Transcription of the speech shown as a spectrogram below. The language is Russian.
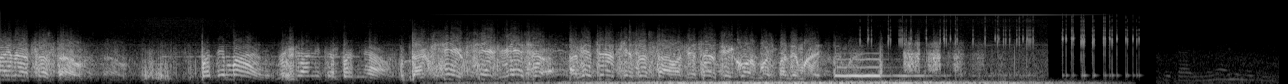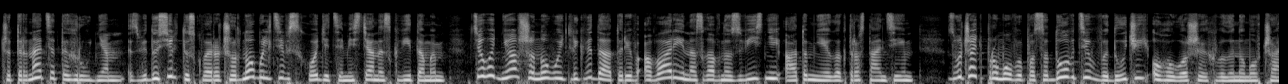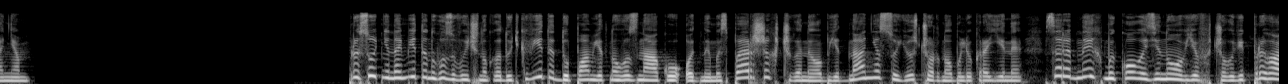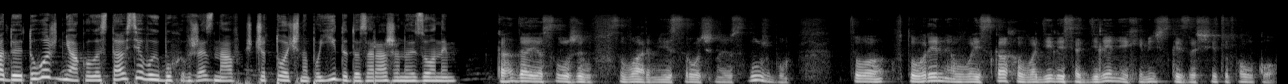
поднимай на состав. Поднимаю, начальника поднял. Так всех, всех, весь офицерский состав, офицерский корпус поднимай. 14 грудня. Звідусіль до скверу чорнобильців сходяться містяни з квітами. Цього дня вшановують ліквідаторів аварії на славнозвісній атомній електростанції. Звучать промови посадовців, ведучий оголошує хвилину мовчання. Присутні на мітингу звично кладуть квіти до пам'ятного знаку. Одним із перших – члени об'єднання «Союз Чорнобиль України». Серед них Микола Зінов'єв. Чоловік пригадує, того ж дня, коли стався вибух, вже знав, що точно поїде до зараженої зони. Когда я служил в армии срочную службу, то в то время в войсках вводились отделения химической защиты полков.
